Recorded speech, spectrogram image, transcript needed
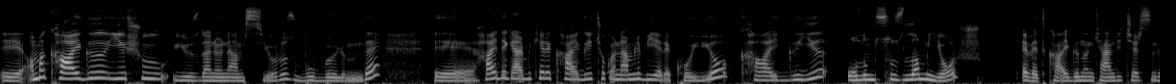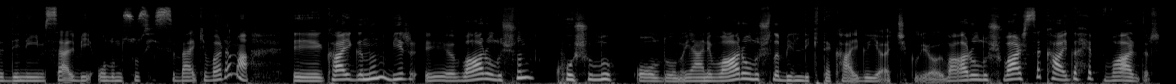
Ee, ama kaygıyı şu yüzden önemsiyoruz bu bölümde. E, Heidegger bir kere kaygıyı çok önemli bir yere koyuyor. Kaygıyı olumsuzlamıyor. Evet kaygının kendi içerisinde deneyimsel bir olumsuz hissi belki var ama e, kaygının bir e, varoluşun koşulu olduğunu yani varoluşla birlikte kaygıyı açıklıyor. Varoluş varsa kaygı hep vardır.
